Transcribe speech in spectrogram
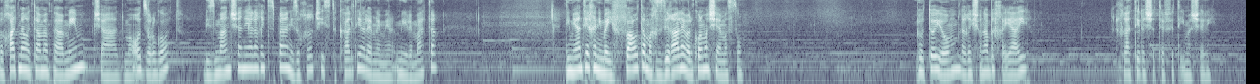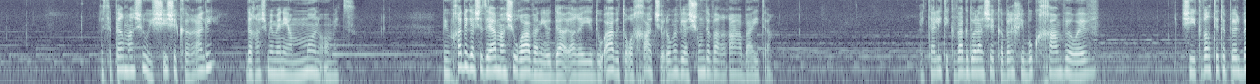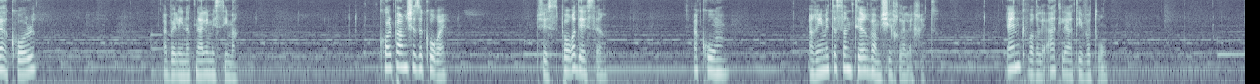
באחת מאותם הפעמים, כשהדמעות זולגות, בזמן שאני על הרצפה, אני זוכרת שהסתכלתי עליהם מלמטה. דמיינתי איך אני מעיפה אותם, מחזירה להם על כל מה שהם עשו. באותו יום, לראשונה בחיי, החלטתי לשתף את אימא שלי. לספר משהו אישי שקרה לי, דרש ממני המון אומץ. במיוחד בגלל שזה היה משהו רע, ואני יודע, הרי ידועה בתור אחת שלא מביאה שום דבר רע הביתה. הייתה לי תקווה גדולה שאקבל חיבוק חם ואוהב, שהיא כבר תטפל בהכל, אבל היא נתנה לי משימה. כל פעם שזה קורה, שאספור עד עשר, אקום, ארים את הסנטר ואמשיך ללכת. הן כבר לאט לאט יוותרו.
